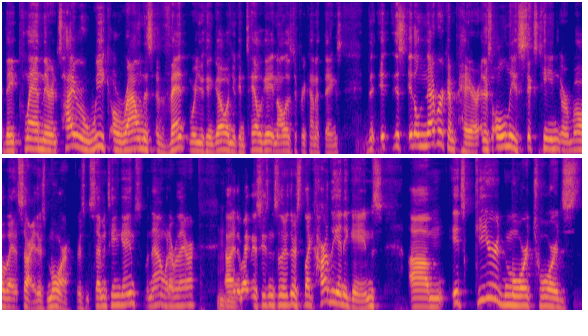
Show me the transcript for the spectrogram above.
They plan their entire week around this event where you can go and you can tailgate and all those different kind of things. It, this it'll never compare. There's only 16 or oh, sorry, there's more. There's 17 games now, whatever they are mm-hmm. uh, in the regular season. So there, there's like hardly any games. Um, it's geared more towards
